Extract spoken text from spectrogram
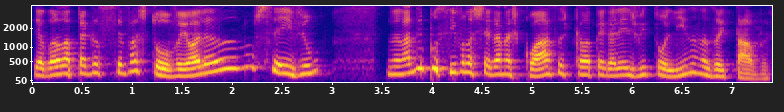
E agora ela pega Sevastova. E olha, não sei, viu? Não é nada impossível ela chegar nas quartas, porque ela pegaria as Vitolina nas oitavas.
